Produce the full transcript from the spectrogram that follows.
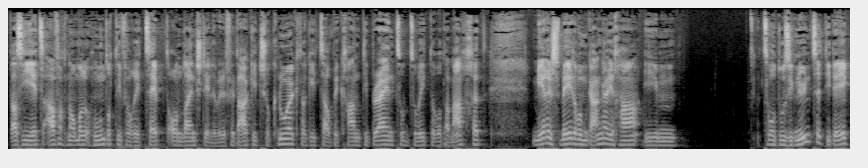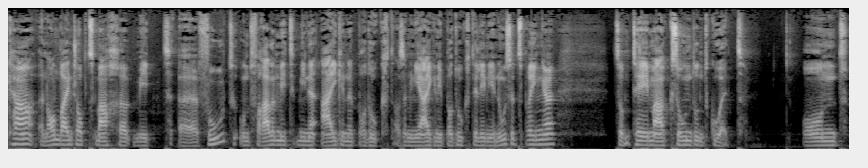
dass ich jetzt einfach nochmal hunderte von Rezepten online stelle, weil für da gibt's schon genug, da gibt's auch bekannte Brands und so weiter, die das machen. Mir ist es mehr darum gegangen, ich habe im 2019 die Idee gehabt, einen Online-Shop zu machen mit äh, Food und vor allem mit meinen eigenen Produkten, also meine eigene Produktlinie rauszubringen zum Thema gesund und gut. Und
